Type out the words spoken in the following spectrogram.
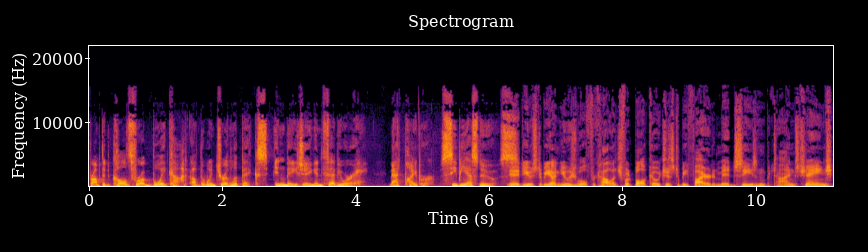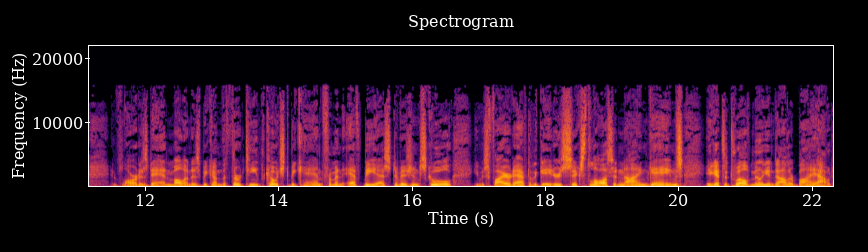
prompted calls for a boycott of the Winter Olympics in Beijing in February. Matt Piper, CBS News. It used to be unusual for college football coaches to be fired in mid-season, but times change, and Florida's Dan Mullen has become the 13th coach to be canned from an FBS division school. He was fired after the Gators' sixth loss in nine games. He gets a $12 million buyout,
